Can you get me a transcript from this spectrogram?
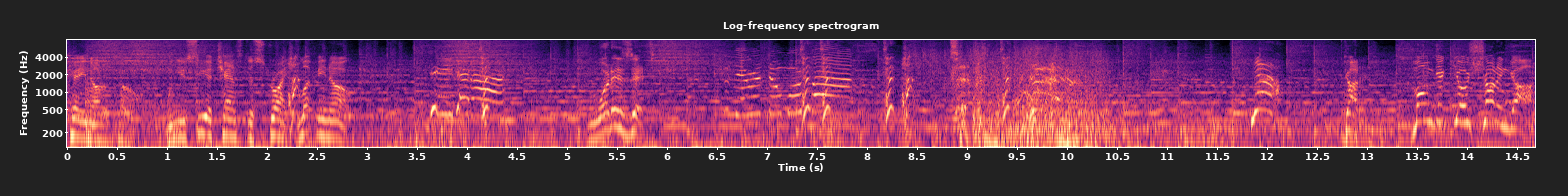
Okay, Naruto. When you see a chance to strike, let me know. Deidara! What is it? There are no more bombs! Now! Got it. Mangekyo Sharingan!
